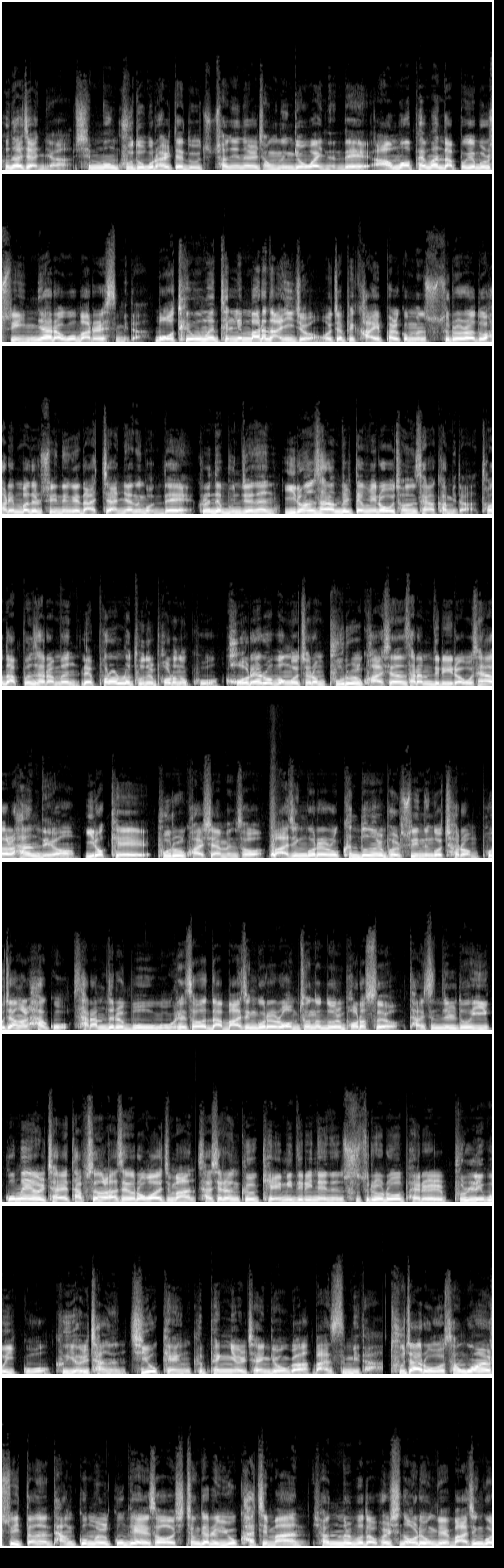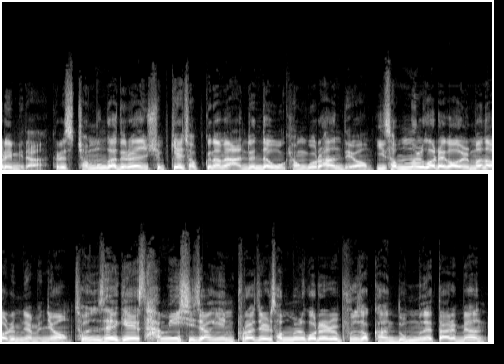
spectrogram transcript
흔하지 않냐. 신문 구독을 할 때도 추천인을 적는 경우가 있는데 암호화폐만 나쁘게 볼 수 있냐라고 말을 했습니다. 뭐 어떻게 보면 틀린 말은 아니죠. 어차피 가입할 거면 수수료라도 할인받을 수 있는 게 낫지 않냐는 건데 그런데 문제는 이런 사람들 때문이라고 저는 생각합니다. 더 나쁜 사람은 레퍼럴로 돈을 벌어놓고 거래로 번 것처럼 부를 과시하는 사람들이라고 생각을 하는데요. 이렇게 부를 과시하면서 마진 거래로 큰 돈을 벌 수 있는 것처럼 포장을 하고 사람들을 모으고 그래서 나 마진 거래로 엄청난 돈을 벌었어요. 당신들도 이 꿈의 열차 에 탑승을 하세요라고 하지만 사실은 그 개미들이 내는 수수료로 배를 불리고 있고 그 열차는 지옥행 급행 열차인 경우가 많습니다. 투자로 성공할 수 있다는 단꿈을 꾸게 해서 시청자를 유혹하지만 현물보다 훨씬 어려운 게 마진 거래입니다. 그래서 전문가들은 쉽게 접근하면 안 된다고 경고를 하는데요. 이 선물 거래가 얼마나 어렵냐면요. 전 세계 3위 시장인 브라질 선물 거래를 분석한 논문에 따르면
